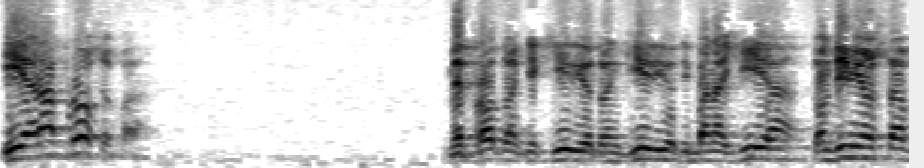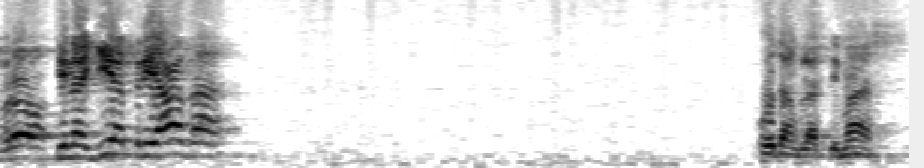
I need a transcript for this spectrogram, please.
ιερά πρόσωπα με πρώτον και Κύριο τον Κύριο, την Παναγία, τον Τίμιο Σταυρό, την Αγία Τριάδα όταν βλαστημάς,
